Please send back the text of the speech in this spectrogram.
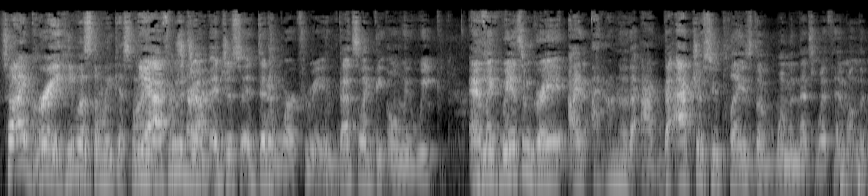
So I agree. He was the weakest one. yeah from the sure. jump. It just it didn't work for me. That's like the only week. And like we had some great. I, I don't know the act, the actress who plays the woman that's with him on the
